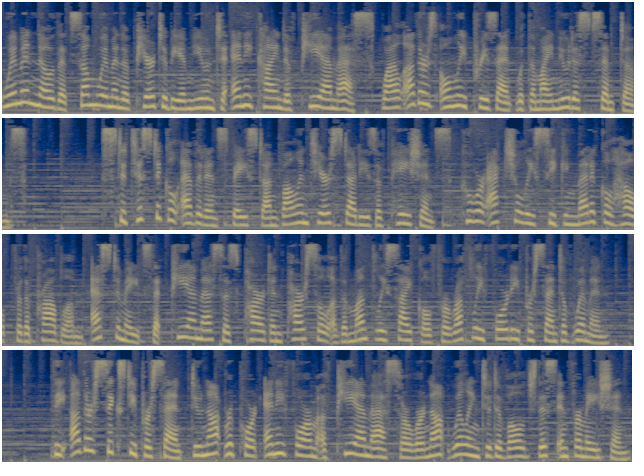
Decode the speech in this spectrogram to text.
Women know that some women appear to be immune to any kind of PMS, while others only present with the minutest symptoms. Statistical evidence based on volunteer studies of patients, who were actually seeking medical help for the problem, estimates that PMS is part and parcel of the monthly cycle for roughly 40% of women. The other 60% do not report any form of PMS or were not willing to divulge this information.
